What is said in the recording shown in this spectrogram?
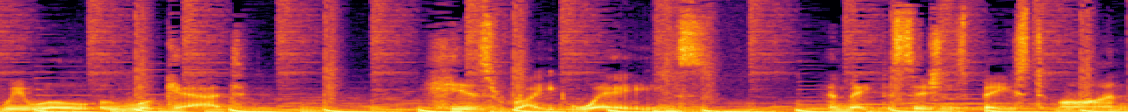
we will look at his right ways and make decisions based on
